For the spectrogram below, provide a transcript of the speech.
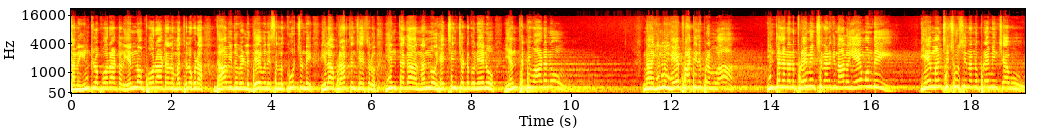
తన ఇంట్లో పోరాటాలు ఎన్నో పోరాటాల మధ్యలో కూడా దావిదు వెళ్ళి దేవుని సన్నిధిలో కూర్చుండి ఇలా ప్రార్థన చేశాడు ఇంతగా నన్ను హెచ్చించుటకు నేను ఎంతటి వాడను? నా ఇల్లు ఏ పాటిది ప్రభువా? ఇంతగా నన్ను ప్రేమించడానికి నాలో ఏముంది? ఏ మంచి చూసి నన్ను ప్రేమించావు?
